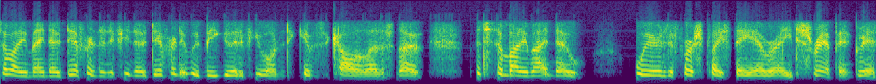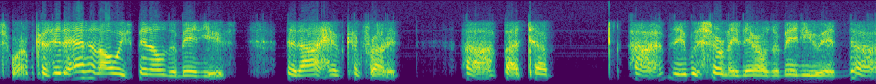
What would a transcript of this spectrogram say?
somebody may know different, and if you know different, it would be good if you wanted to give us a call and let us know. But somebody might know where the first place they ever ate shrimp and grits were, because it hasn't always been on the menus that I have confronted. Uh, but uh, uh, it was certainly there on the menu in uh,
